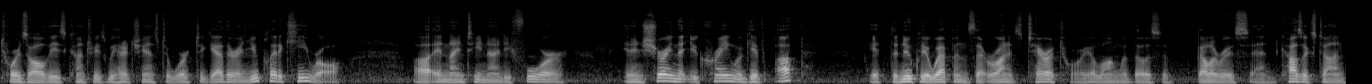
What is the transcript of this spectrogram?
towards all these countries. We had a chance to work together, and you played a key role uh, in 1994 in ensuring that Ukraine would give up it, the nuclear weapons that were on its territory, along with those of Belarus and Kazakhstan,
